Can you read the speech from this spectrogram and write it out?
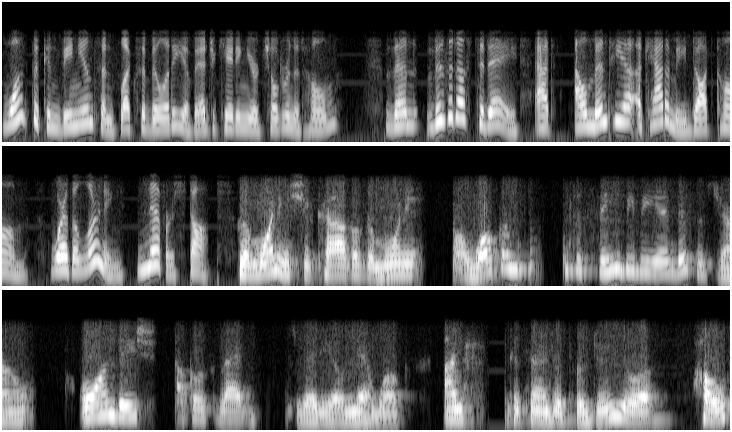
Want the convenience and flexibility of educating your children at home? Then visit us today at almentiaacademy.com, where the learning never stops. Good morning, Chicago. Good morning. Uh, welcome to CBBN Business Journal on the Chicago's Black Radio Network. I'm Cassandra Perdue, your host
